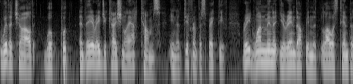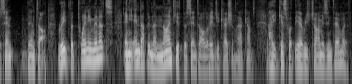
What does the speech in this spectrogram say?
with a child will put their educational outcomes in a different perspective. Read one minute, you end up in the lowest 10% percentile. Read for 20 minutes, and you end up in the 90th percentile of educational outcomes. Hey, guess what the average time is in Tamworth?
